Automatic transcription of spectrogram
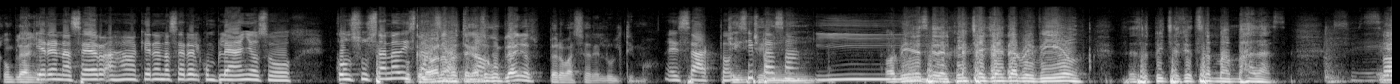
Cumpleaños. quieren hacer, ajá, quieren hacer el cumpleaños o con su sana Porque le distancia. van a festejar No. su cumpleaños, pero va a ser el último. Exacto. y Chin, sí chin. pasa. Y Olvídense del pinche gender reveal. Esas pinches fiestas son mamadas. No,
